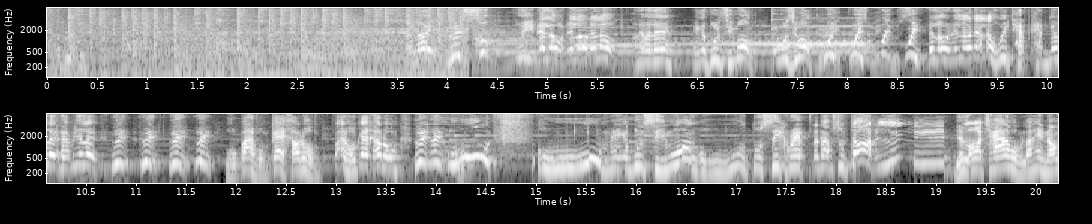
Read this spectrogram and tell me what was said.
ก็มาดูสิ เลยเฮ้ยสุกเฮ้ยได้แล้วได้แล้วได้แล้วอะไรมาเลยแมงกะพรุนสีม่วงแมงกะพรุนสีม่วงอุ้ยอุ้ยอุ้ยอุ้ยได้แล้วได้แล้วได้แล้วอุ้ยแถบแถบเยอะเลยแถบเยอะเลยเฮ้ยเฮ้ยเฮ้ยเฮ้ยโอ้โหบ้านผมใกล้เข้านะผมบ้านผมใกล้เข้านะผมเฮ้ยเฮ้ยโอ้โหโอ้โหแมงกะพรุนสีม่วงโอ้โหตัวซีเครตระดับสุดยอดเอ้ยอย่ารอช้าผมแล้วให้น้อง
